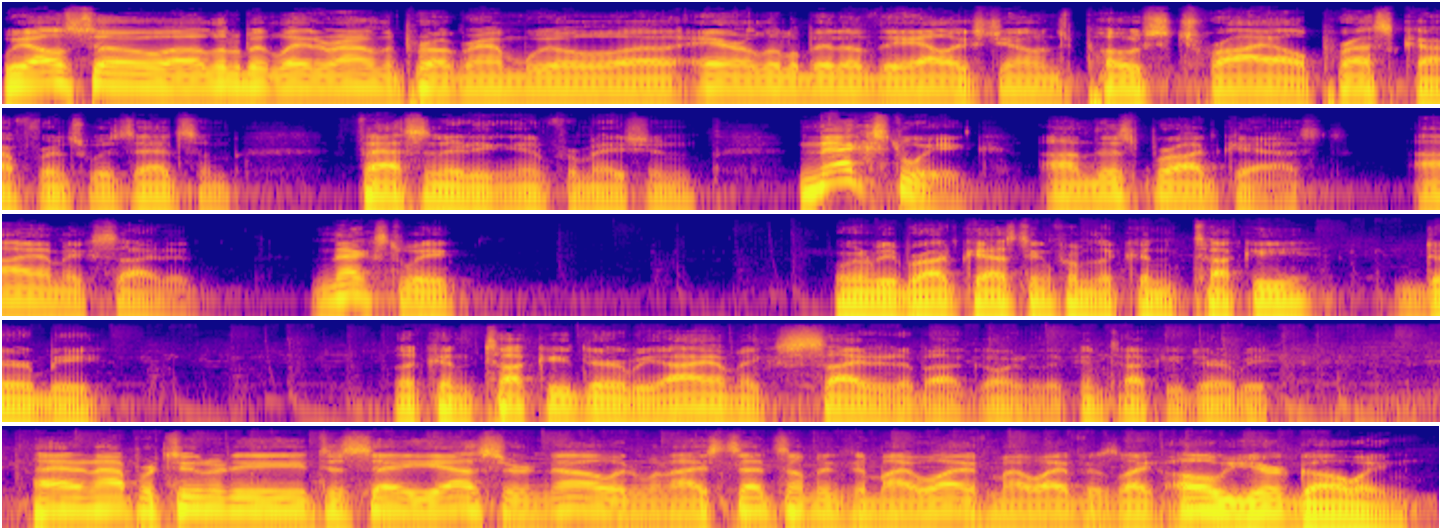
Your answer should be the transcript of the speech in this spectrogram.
We also uh, a little bit later on in the program we'll uh, air a little bit of the Alex Jones post-trial press conference, which had some fascinating information. Next week on this broadcast, I am excited. Next week, we're going to be broadcasting from the Kentucky Derby the Kentucky Derby. I am excited about going to the Kentucky Derby. I had an opportunity to say yes or no, and when I said something to my wife, my wife was like, "Oh, you're going."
